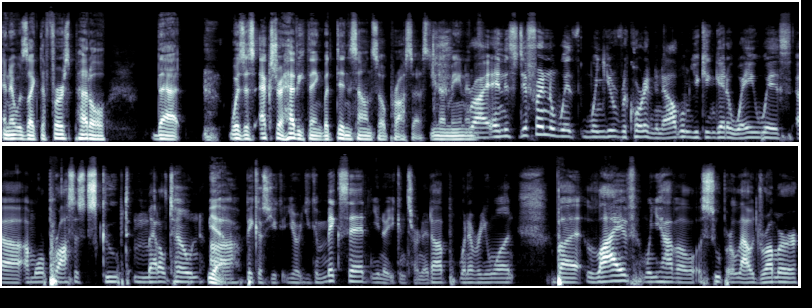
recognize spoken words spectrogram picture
and it was like the first pedal that was this extra heavy thing, but didn't sound so processed. You know what I mean? And- Right, and it's different with when you're recording an album. You can get away with uh, a more processed, scooped metal tone, Yeah. uh, because you c- you you can mix it. You know, you can turn it up whenever you want. But live, when you have a, a super loud drummer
